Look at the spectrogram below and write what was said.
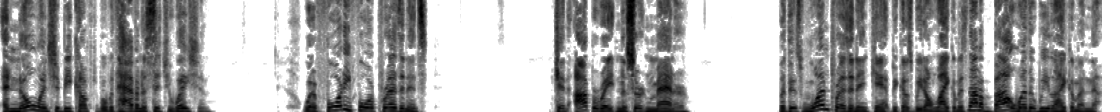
and no one should be comfortable with having a situation where 44 presidents can operate in a certain manner, but this one president can't because we don't like him. It's not about whether we like him or not.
